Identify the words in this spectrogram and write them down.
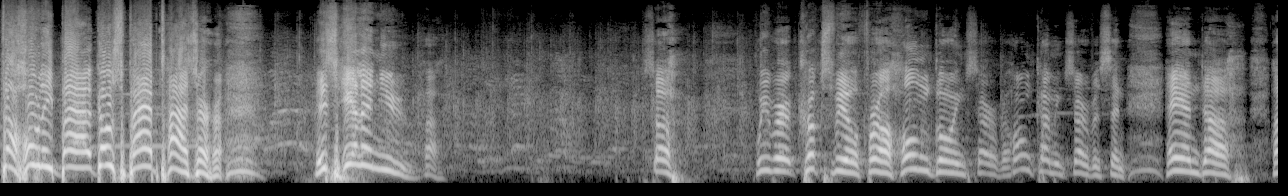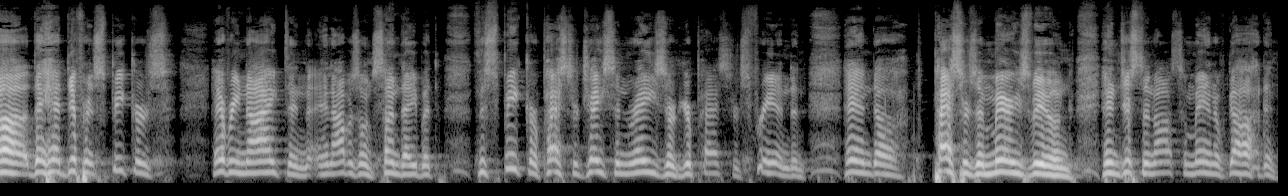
The Holy Ghost baptizer is healing you. So, we were at Crooksville for a homegoing service, homecoming service, and and uh, uh, they had different speakers every night, and, and I was on Sunday, but the speaker, Pastor Jason Razor, your pastor's friend, and, and uh, pastors in Marysville, and, and just an awesome man of God. And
